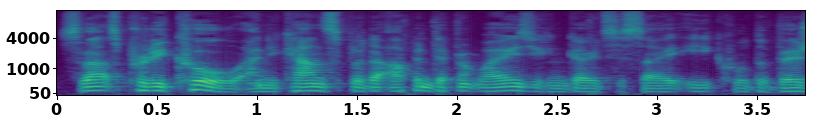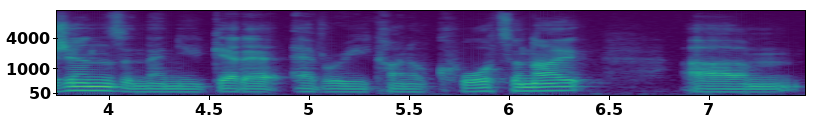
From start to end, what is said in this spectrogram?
So that's pretty cool. And you can split it up in different ways. You can go to, say, equal divisions, and then you get it every kind of quarter note. Um,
